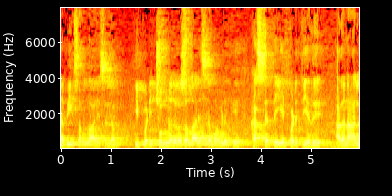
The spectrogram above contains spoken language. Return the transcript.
நபி சல்லா அலிசல்லம் இப்படி சொன்னது ரசல்லா அலிஸ்லாம் அவர்களுக்கு கஷ்டத்தை ஏற்படுத்தியது. அதனால்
